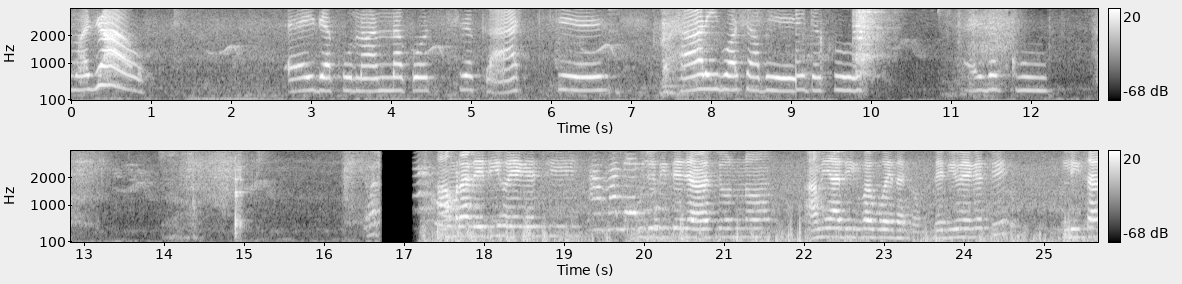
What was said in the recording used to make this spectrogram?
মা, যাও। এই দেখো রান্না করছে, কাটছে। হাড়ি বসাবে এই দেখো এই দেখো। আমরা রেডি হয়ে গেছি পুজো দিতে যাওয়ার জন্য। আমি আর রিকবাবু এই দেখো রেডি হয়ে গেছি। লিসা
